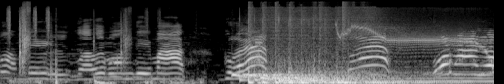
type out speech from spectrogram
বন্দে জলে বন্দে মাছ গোয়া ও মা ও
